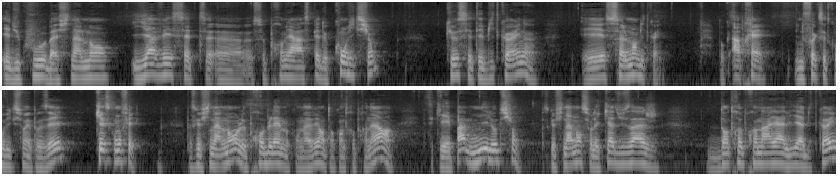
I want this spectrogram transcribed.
et du coup, bah, finalement, il y avait cette, euh, ce premier aspect de conviction que c'était Bitcoin et seulement Bitcoin. Donc après, une fois que cette conviction est posée, qu'est-ce qu'on fait? Parce que finalement, le problème qu'on avait en tant qu'entrepreneur, c'est qu'il n'y avait pas mille options. Parce que finalement, sur les cas d'usage d'entrepreneuriat liés à Bitcoin,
